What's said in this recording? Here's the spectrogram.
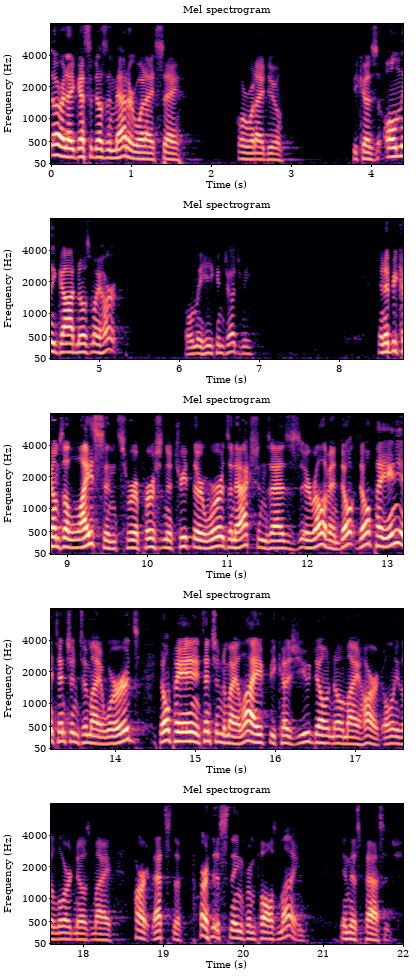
All right, I guess it doesn't matter what I say or what I do because only God knows my heart. Only He can judge me. And it becomes a license for a person to treat their words and actions as irrelevant. Don't, don't pay any attention to my words. Don't pay any attention to my life because you don't know my heart. Only the Lord knows my heart. That's the farthest thing from Paul's mind in this passage.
